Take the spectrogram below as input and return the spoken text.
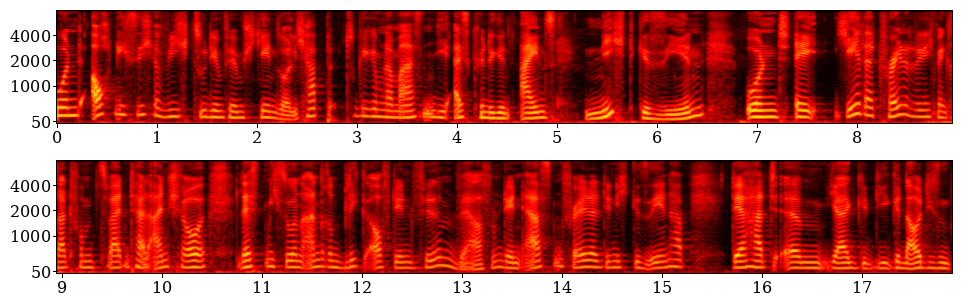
und auch nicht sicher, wie ich zu dem Film stehen soll. Ich habe zugegebenermaßen die Eiskönigin 1 nicht gesehen und ey, jeder Trailer, den ich mir gerade vom zweiten Teil anschaue, lässt mich so einen anderen Blick auf den Film werfen. Den ersten Trailer, den ich gesehen habe, der hat ähm, ja die, genau diesen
